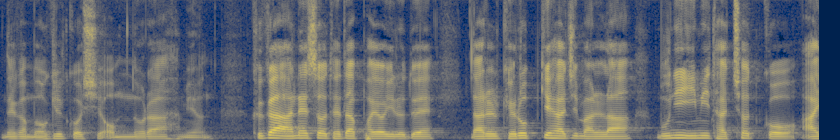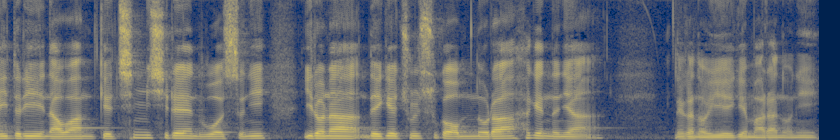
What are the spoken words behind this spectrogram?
내가 먹일 것이 없노라 하면 그가 안에서 대답하여 이르되 나를 괴롭게 하지 말라. 문이 이미 닫혔고 아이들이 나와 함께 침실에 누웠으니 일어나 내게 줄 수가 없노라 하겠느냐. 내가 너희에게 말하노니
